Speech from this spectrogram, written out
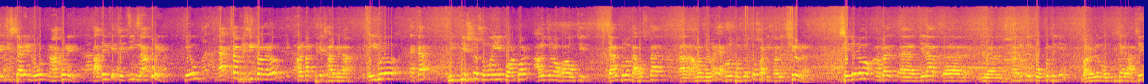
রেজিস্টারে নোট না করে, তাদেরকে চেকিং না করে কেউ একটা ফিশিং ট্রলারও হারবার থেকে ছাড়বে না। এইগুলো একটা নির্দিষ্ট সময়ে পরপর আলোচনা হওয়া উচিত। যার কোনো ব্যবস্থা আমার মনে হয় এখনও পর্যন্ত সঠিকভাবে ছিল না। সেজন্য আমরা জেলা শাসকের পক্ষ থেকে মাননীয় মন্ত্রী সাহেব আছেন,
